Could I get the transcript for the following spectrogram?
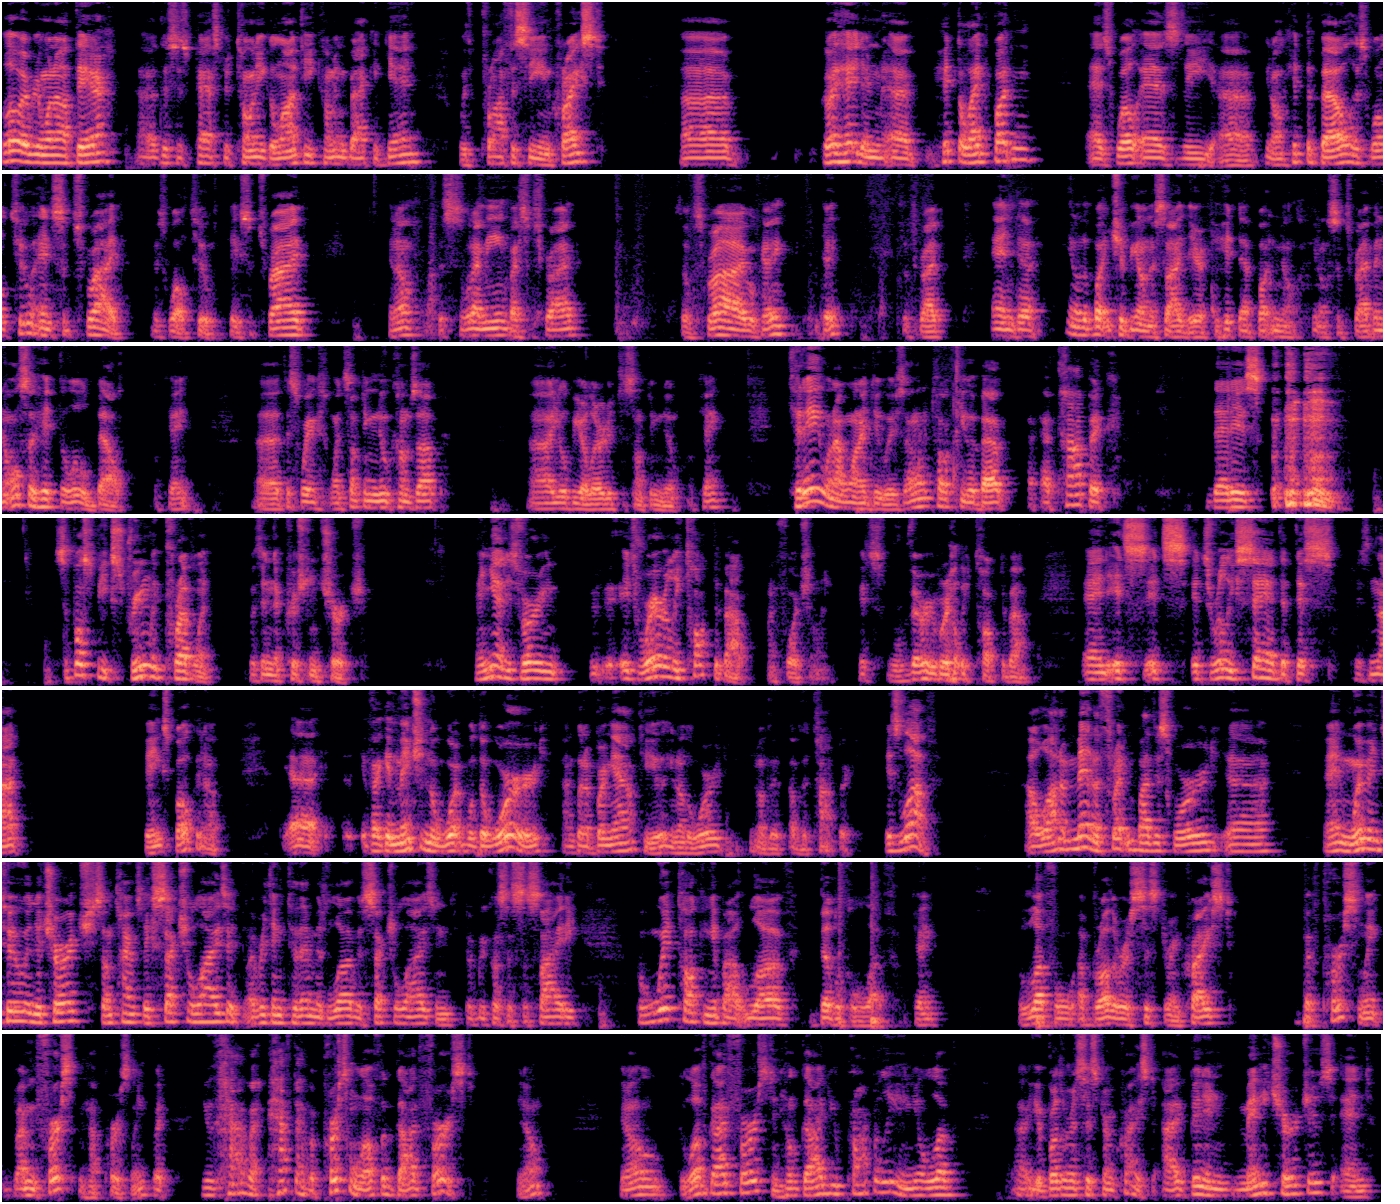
Hello, everyone out there. Uh, this is Pastor Tony Galante coming back again with Prophecy in Christ. Uh, go ahead and uh, hit the like button as well as the, uh, you know, hit the bell as well too and subscribe as well too. Okay, subscribe. You know, this is what I mean by subscribe. Subscribe, okay? Okay, subscribe. And, uh, you know, the button should be on the side there. If you hit that button, you know, subscribe. And also hit the little bell, okay? Uh, this way, when something new comes up, uh, you'll be alerted to something new, okay? Today, what I want to do is I want to talk to you about a topic that is supposed to be extremely prevalent within the Christian church. And yet it's very, it's rarely talked about, unfortunately. It's very rarely talked about. And it's, it's, it's really sad that this is not being spoken of. Uh, if I can mention the word, well, the word I'm going to bring out to you, you know, the word, you know, the, of the topic is love. A lot of men are threatened by this word, uh, and women too in the church. Sometimes they sexualize it. Everything to them is love is sexualized and because of society. But we're talking about love, biblical love, okay? Love for a brother or sister in Christ. But personally, I mean, first, not personally, but you have a, have to have a personal love for God first. You know, you know, love God first, and He'll guide you properly, and you'll love uh, your brother and sister in Christ. I've been in many churches, and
